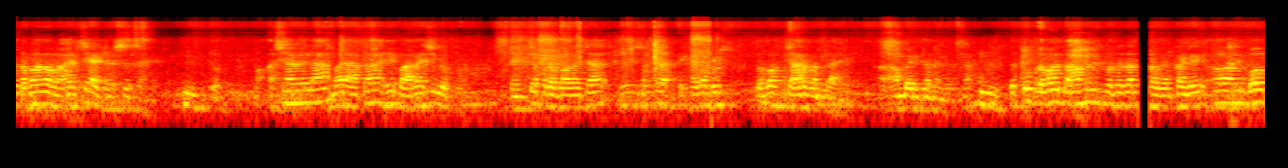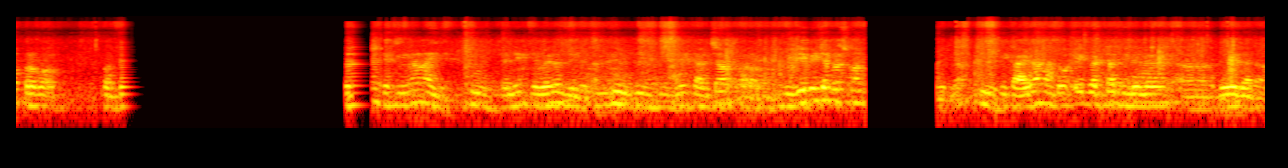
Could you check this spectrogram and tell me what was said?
प्रभागाबाहेरचे ऍड्रेसेस आहेत. अशा वेळेला मग आता हे बाराशे लोक त्यांच्या प्रभागाच्या समजा एखादा प्रभाग चार मधला आहे आंबेडकर नगरचा तर तो प्रभाग दहा मतदान होईल. कारण अ आणि ब प्रभाग पद्धत घेतलेला नाहीये. त्यांनी निवेदन दिलेलं आहे. आणि त्यांच्या बीजेपीच्या प्रश्न की कायदा म्हणतो एक गट्टा दिलेले देणं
